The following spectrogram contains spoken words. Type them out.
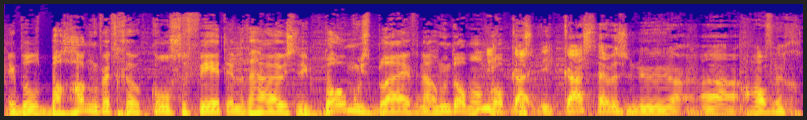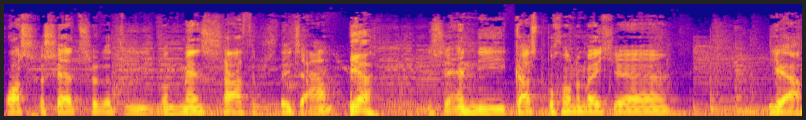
bedoel, het behang werd geconserveerd in het huis. En die boom moest blijven. Nou, noem het allemaal die, op. Ka die kast hebben ze nu uh, half in glas gezet. Zodat die, want mensen zaten er steeds aan. Ja. Dus, en die kast begon een beetje uh, ja,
